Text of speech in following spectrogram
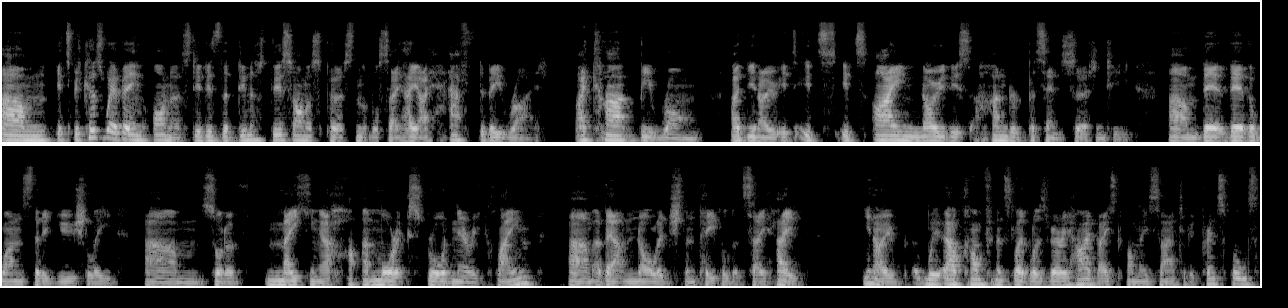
um, it's because we're being honest. It is the dishonest person that will say, "Hey, I have to be right. I can't be wrong." I, you know, it's it's it's. I know this hundred percent certainty. Um, they're they're the ones that are usually um, sort of making a more extraordinary claim um, about knowledge than people that say, "Hey, you know, we, our confidence level is very high based upon these scientific principles."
